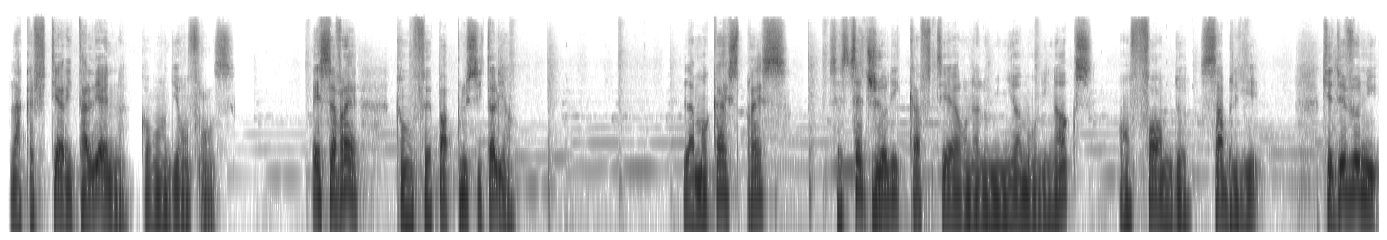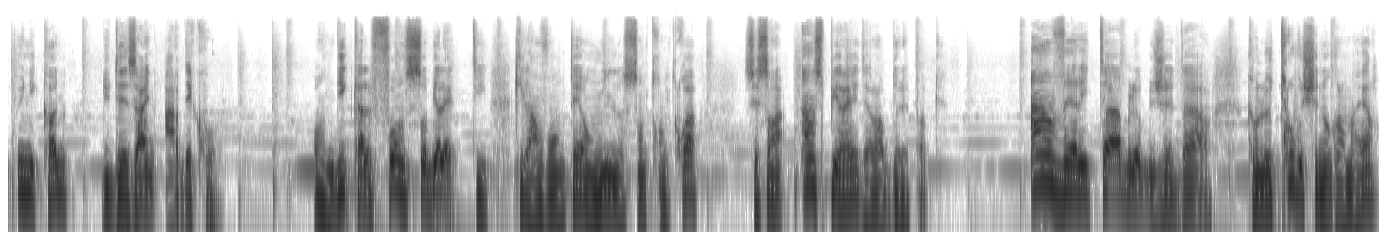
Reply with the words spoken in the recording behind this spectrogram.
La cafetière italienne, comme on dit en France. Et c'est vrai qu'on ne fait pas plus italien. La mocha express, c'est cette jolie cafetière en aluminium ou en inox, en forme de sablier, qui est devenue une icône du design art déco. On dit qu'Alfonso Bialetti, qui l'a inventé en 1933, se sont inspiré des robes de l'époque. Un véritable objet d'art qu'on le trouve chez nos grands-mères,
